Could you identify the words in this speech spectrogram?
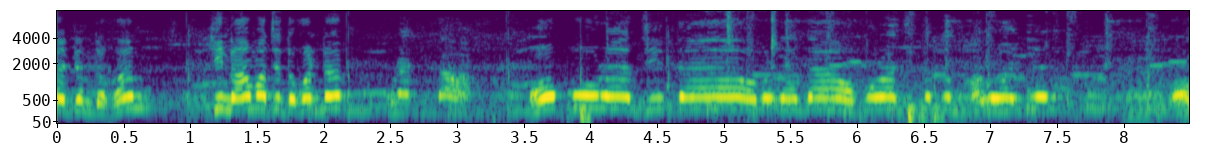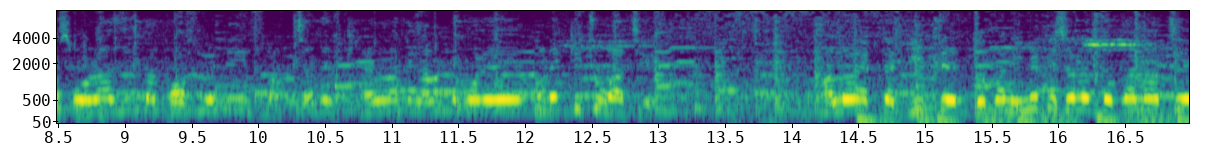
আইটেম দোকান। কি নাম আছে দোকানটার? অপরাজিতা দাদা অপরাজিতা তো ভালো আইটেম অপরাজিতা কসমেটিক্স বাচ্চাদের খেলনা থেকে আরম্ভ করে অনেক কিছু আছে। ভালো একটা গিফটের দোকান ইমিটেশনের দোকান আছে।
